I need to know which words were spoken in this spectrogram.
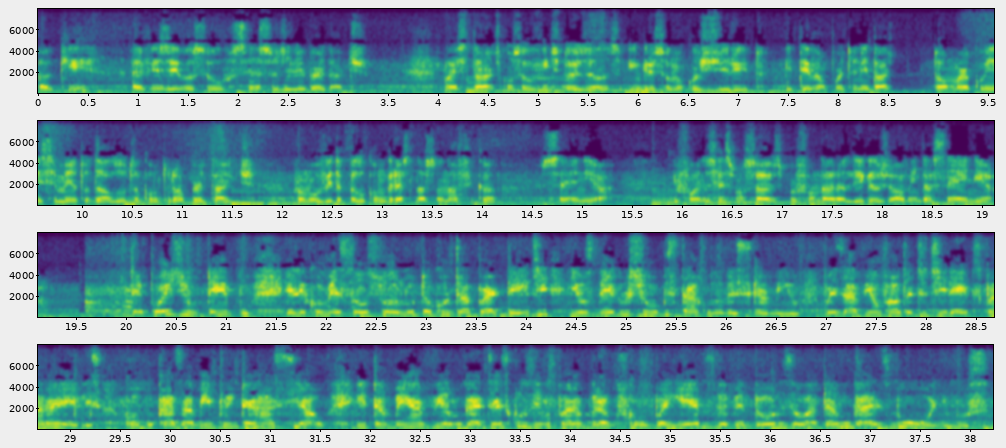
Aqui é visível seu senso de liberdade. Mais tarde, com seus 22 anos, ingressou no curso de Direito e teve a oportunidade de tomar conhecimento da luta contra o apartheid, promovida pelo Congresso Nacional Africano, CNA, e foi um dos responsáveis por fundar a Liga Jovem da CNA. Depois de um tempo, ele começou sua luta contra a apartheid e os negros tinham obstáculos nesse caminho, pois haviam falta de direitos para eles, como o casamento interracial, e também havia lugares exclusivos para brancos, como banheiros, bebedouros ou até lugares no ônibus.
